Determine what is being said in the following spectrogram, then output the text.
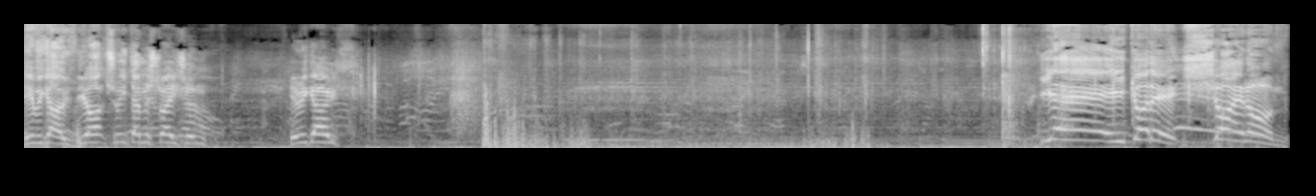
Here we go, the archery demonstration. Here he goes. Yay, he got it. Shine on.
